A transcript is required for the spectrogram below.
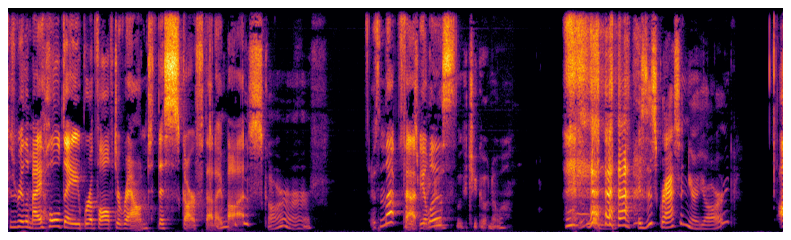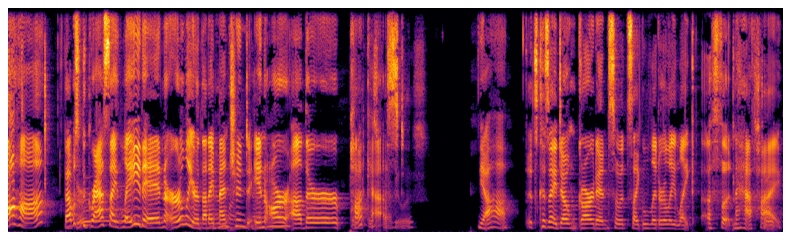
Because really, my whole day revolved around this scarf that I bought. The scarf. Isn't that fabulous? Look at you go, Noah. Is this grass in your yard? Uh huh. That was Girl. the grass I laid in earlier that I oh mentioned in our other podcast. Yeah. It's because I don't garden, so it's like literally like a foot and a half high.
